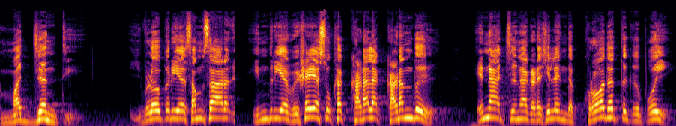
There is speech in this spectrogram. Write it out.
மஜ்ஜந்தி. இவ்வளோ பெரிய சம்சார இந்திரிய விஷய சுக கடலை கடந்து என்னாச்சுன்னா கடைசியில் இந்த குரோதத்துக்கு போய்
